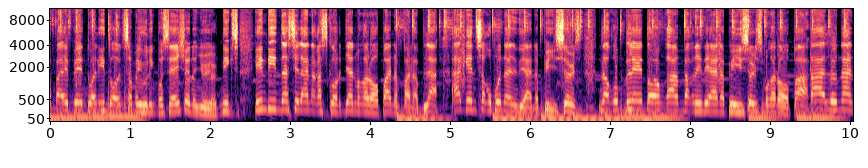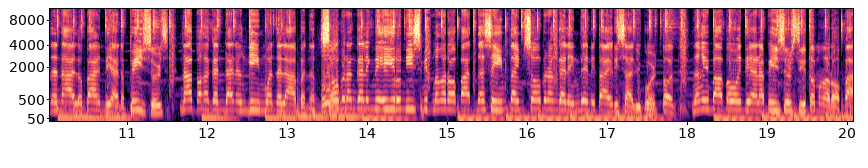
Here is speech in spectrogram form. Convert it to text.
ropa, eventually doon sa may huling possession ng New York Knicks, hindi na sila nakascore dyan mga ropa ng panabla against sa kupunan ng Indiana Pacers. Nakumpleto ang comeback ni Indiana Pacers mga ropa. Talo na, nanalo pa ang Indiana Pacers. Napakaganda ng game 1 na laban na to. Sobrang galing ni Aaron Nesmith mga ropa at the same time sobrang galing din ni Tyrese Halliburton. Nang ibabaw ang Indiana Pacers dito mga ropa.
